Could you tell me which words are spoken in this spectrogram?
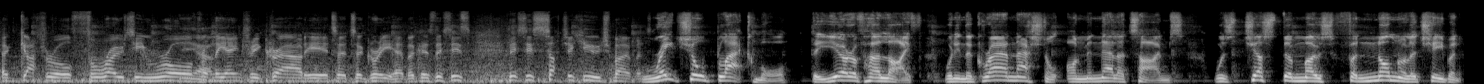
a guttural, throaty roar Yeah. from the entry crowd here to, to greet her because this is this is such a huge moment. Rachel Blackmore, the year of her life, winning the Grand National on Manila Times, was just the most phenomenal achievement.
